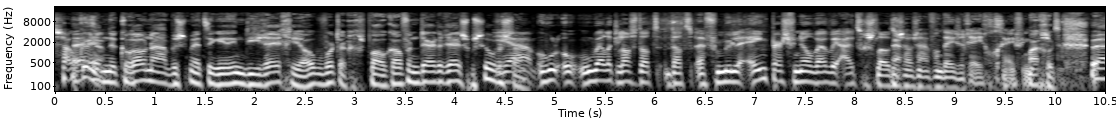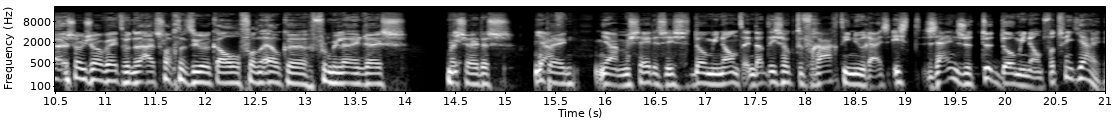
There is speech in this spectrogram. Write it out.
Zou eh, en de coronabesmettingen in die regio wordt er gesproken over een derde race op Silverstone. Ja, ho ho- hoewel ik las dat, dat Formule 1 personeel wel weer uitgesloten zou zijn van deze regelgeving. Maar goed, sowieso weten we de uitslag natuurlijk al van elke Formule 1 race. Mercedes op Ja, één. ja, Mercedes is dominant. En dat is ook de vraag die nu reist. Is, zijn ze te dominant? Wat vind jij?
